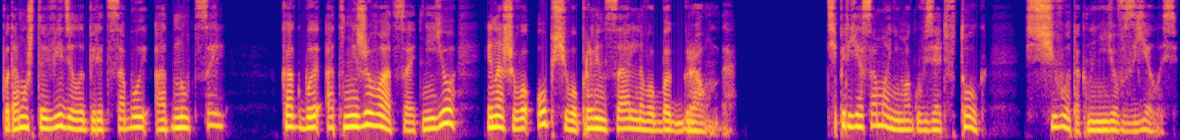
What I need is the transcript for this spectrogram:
потому что видела перед собой одну цель — как бы отмежеваться от нее и нашего общего провинциального бэкграунда. Теперь я сама не могу взять в толк, с чего так на нее взъелась.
